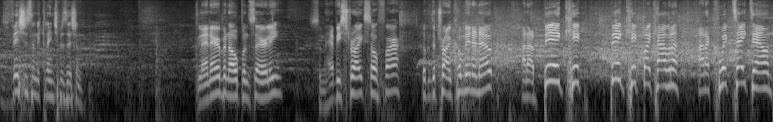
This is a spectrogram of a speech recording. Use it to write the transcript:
He's vicious in the clinch position. Glen Irvine opens early. Some heavy strikes so far. Looking to try and come in and out. And a big kick, big kick by Kavanagh, and a quick takedown.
